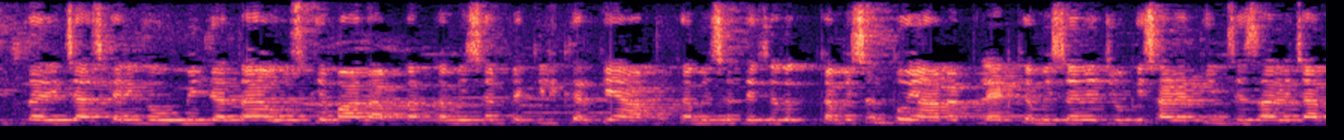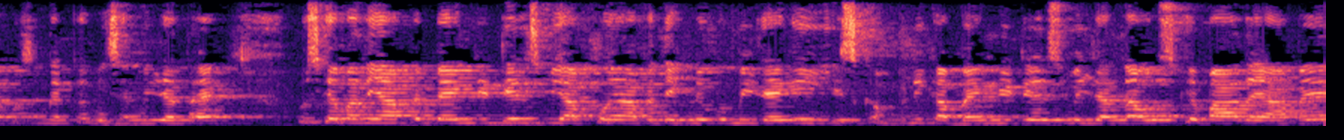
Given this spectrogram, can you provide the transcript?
जितना रिचार्ज करेंगे वो मिल जाता है। उसके बाद आपका कमीशन पे क्लिक करके यहाँ पे कमीशन देख सकते हो। कमीशन तो यहाँ पे फ्लैट कमीशन है, जो कि साढ़े तीन से साढ़े चार परसेंट का कमीशन मिल जाता है। उसके बाद यहाँ पे बैंक डिटेल्स भी आपको यहाँ पे देखने को मिल जाएगी। इस कंपनी का बैंक डिटेल्स मिल जाता है, उसके बाद यहाँ पे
